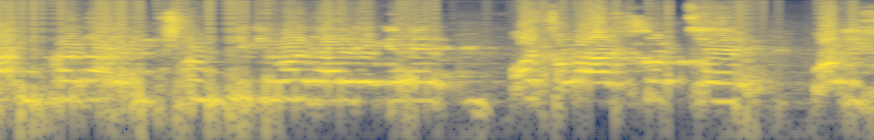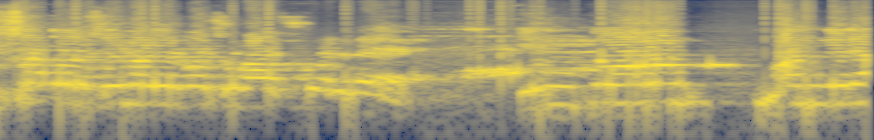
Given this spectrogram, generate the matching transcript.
সাম্প্রদায়িক সম্প্রীতি বজায় রেখে বসবাস করছে, ভবিষ্যতেও সেভাবে বসবাস করবে। কিন্তু মন্দিরে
